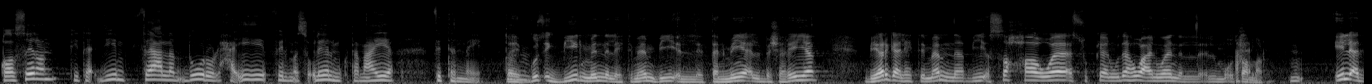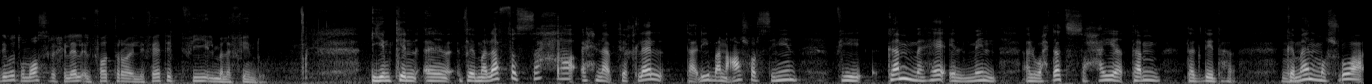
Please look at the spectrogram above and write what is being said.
قاصرا في تقديم فعلا دوره الحقيقي في المسؤولية المجتمعية في التنمية. طيب جزء كبير من الاهتمام بالتنمية البشرية بيرجع لاهتمامنا بالصحة والسكان وده هو عنوان ال- المؤتمر. إيه اللي قدمته مصر خلال الفترة اللي فاتت في الملفين دول؟ يمكن آه، في ملف الصحة إحنا في خلال تقريبا عشر سنين في كم هائل من الوحدات الصحية تم تجديدها. كمان مشروع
